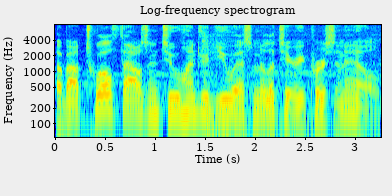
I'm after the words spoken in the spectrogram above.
About 12,200 U.S. military personnel,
